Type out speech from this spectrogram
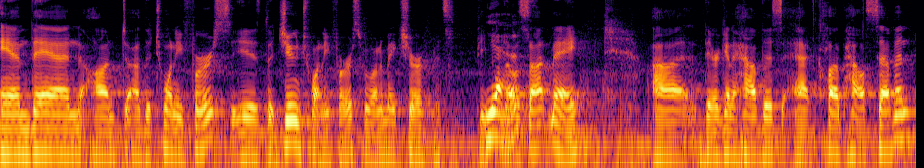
And then on uh, the 21st is the June 21st. We want to make sure it's, people know it's not May. Uh, they're going to have this at Clubhouse 7,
